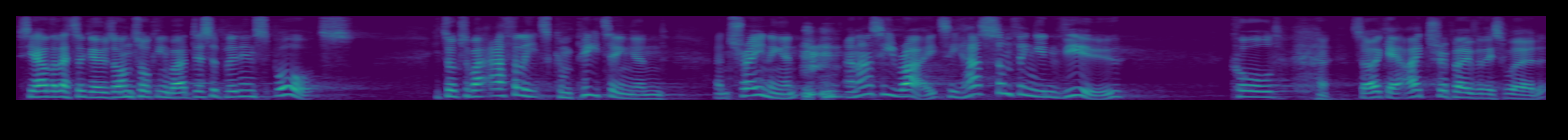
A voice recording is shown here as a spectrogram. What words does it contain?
See how the letter goes on talking about discipline in sports. He talks about athletes competing and, and training. And, and as he writes, he has something in view called, so okay, I trip over this word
